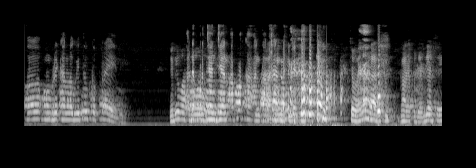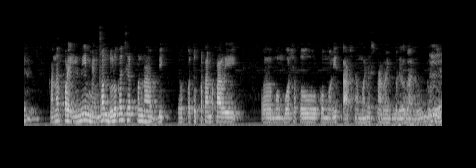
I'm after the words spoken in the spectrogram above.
eh, memberikan lagu itu ke Prey ini? jadi waktu Ada perjanjian apakah antara Anda sebenarnya nggak ada nggak ada perjanjian sih karena pre ini memang dulu kan saya pernah bik, waktu pertama kali eh, membuat satu komunitas namanya Starlight Model Bandung gitu ya.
